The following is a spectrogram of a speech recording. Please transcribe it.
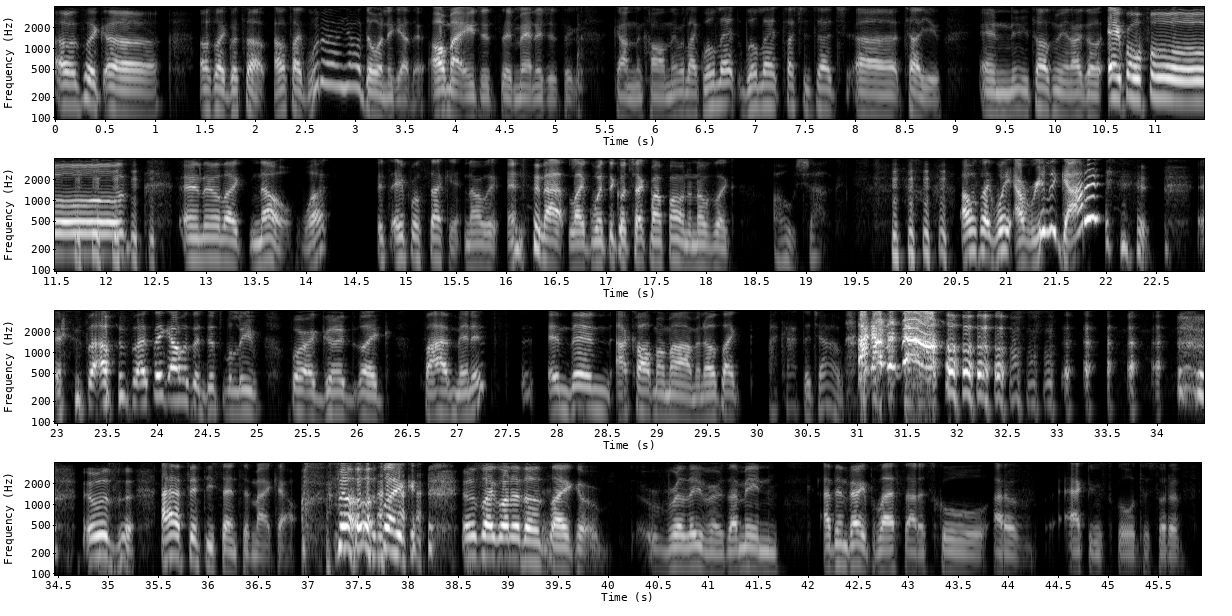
I was like, uh, I was like, what's up? I was like, what are y'all doing together? All my agents and managers got on the call and they were like, we'll let, we'll let such and such, uh, tell you. And he tells me and I go, April Fools. and they're like, no, what? It's April 2nd. And I was like, and then I like went to go check my phone and I was like, oh shucks. I was like, wait, I really got it? so I was I think I was in disbelief for a good like five minutes. And then I called my mom and I was like, I got the job. I got the job. it was uh, I had 50 cents in my account. so it was like it was like one of those like relievers. I mean, I've been very blessed out of school, out of acting school to sort of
